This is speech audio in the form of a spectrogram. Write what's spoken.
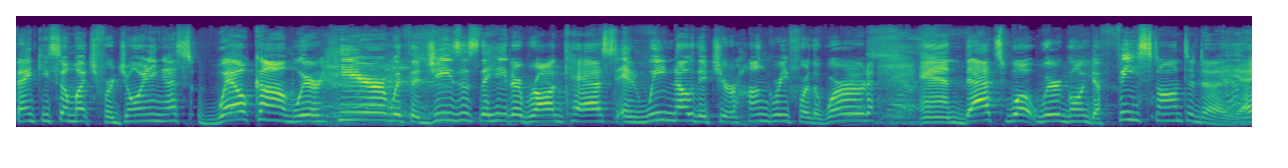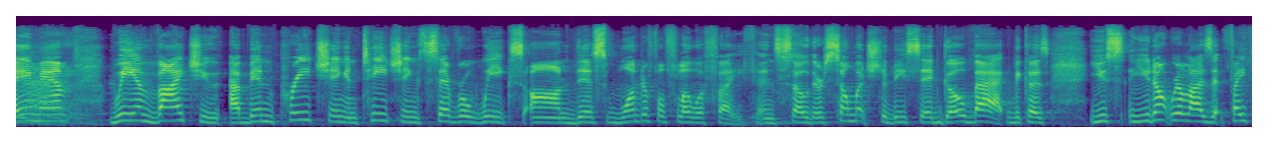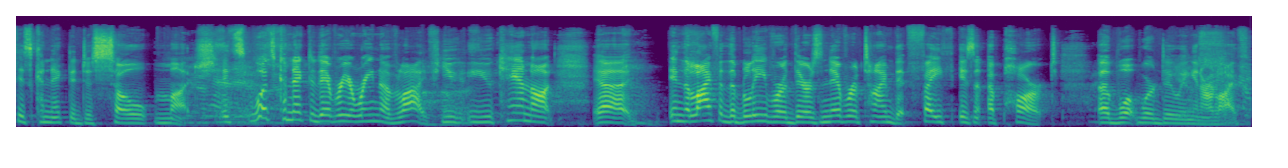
Thank you so much for joining us. Welcome. We're here with the Jesus the Healer broadcast, and we know that you're hungry for the word, and that's what we're going to feast on today. Amen. We invite you. I've been preaching and teaching several weeks on this wonderful flow of faith, and so there's so much to be said. Go back because you you don't realize that faith is connected to so much. It's what's connected to every arena of life. You you cannot. Uh, in the life of the believer, there's never a time that faith isn't a part of what we're doing in our life.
